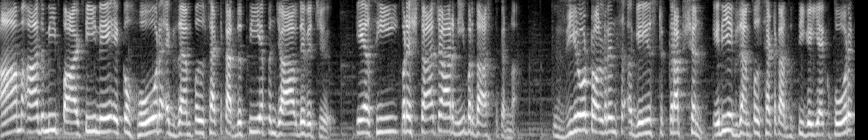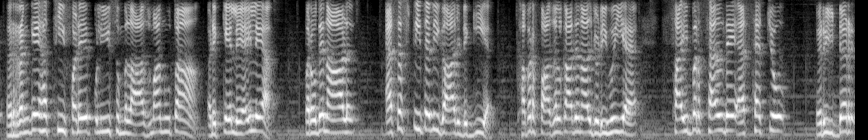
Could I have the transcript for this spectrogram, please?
ਆਮ ਆਦਮੀ ਪਾਰਟੀ ਨੇ ਇੱਕ ਹੋਰ ਐਗਜ਼ਾਮਪਲ ਸੈੱਟ ਕਰ ਦਿੱਤੀ ਹੈ ਪੰਜਾਬ ਦੇ ਵਿੱਚ ਕਿ ਅਸੀਂ ਭ੍ਰਿਸ਼ਟਾਚਾਰ ਨਹੀਂ ਬਰਦਾਸ਼ਤ ਕਰਨਾ। ਜ਼ੀਰੋ ਟੋਲਰੈਂਸ ਅਗੇਂਸਟ ਕਰਪਸ਼ਨ, ਇਹਦੀ ਐਗਜ਼ਾਮਪਲ ਸੈੱਟ ਕਰ ਦਿੱਤੀ ਗਈ ਹੈ ਇੱਕ ਹੋਰ। ਰੰਗੇ ਹੱਥੀ ਫੜੇ ਪੁਲਿਸ ਮੁਲਾਜ਼ਮਾਂ ਨੂੰ ਤਾਂ ਅੜਿੱਕੇ ਲਿਆ ਹੀ ਲਿਆ, ਪਰ ਉਹਦੇ ਨਾਲ ਐਸਐਸਪੀ ਤੇ ਵੀ ਗਾਜ ਡਿੱਗੀ ਹੈ। ਖਬਰ ਫਾਜ਼ਿਲਕਾ ਦੇ ਨਾਲ ਜੁੜੀ ਹੋਈ ਹੈ। ਸਾਈਬਰ ਸੈੱਲ ਦੇ ਐਸਐਚਓ ਰੀਡਰ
